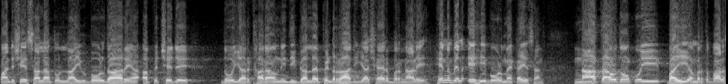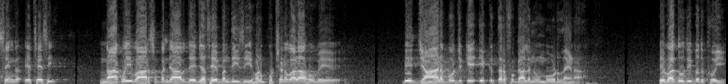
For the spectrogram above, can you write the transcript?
5-6 ਸਾਲਾਂ ਤੋਂ ਲਾਈਵ ਬੋਲਦਾ ਆ ਰਿਹਾ। ਆ ਪਿੱਛੇ ਜੇ 2018-19 ਦੀ ਗੱਲ ਹੈ, ਪਿੰਡ ਰਾਜੀਆ ਸ਼ਹਿਰ ਬਰਨਾਲੇ, ਹਿੰਨ ਬਿਨ ਇਹੀ ਬੋਲ ਮੈਂ ਕਹੇ ਸਨ। ਨਾ ਤਾਂ ਉਦੋਂ ਕੋਈ ਭਾਈ ਅਮਰਤਪਾਲ ਸਿੰਘ ਇੱਥੇ ਸੀ ਨਾ ਕੋਈ ਵਾਰਸ ਪੰਜਾਬ ਦੇ ਜਥੇਬੰਦੀ ਸੀ, ਹੁਣ ਪੁੱਛਣ ਵਾਲਾ ਹੋਵੇ ਵੀ ਜਾਣ ਬੁੱਝ ਕੇ ਇੱਕ ਤਰਫ ਗੱਲ ਨੂੰ ਮੋੜ ਲੈਣਾ। ਇਹ ਵਾਧੂ ਦੀ ਬਦਖੋਈ।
